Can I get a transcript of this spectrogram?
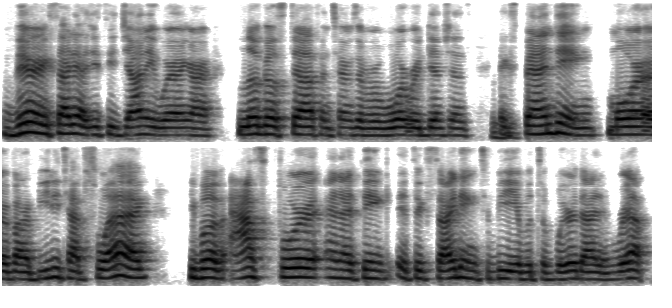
Very excited as you see Jonni wearing our logo stuff in terms of reward redemptions, mm-hmm. expanding more of our beauty tap swag. People have asked for it, and I think it's exciting to be able to wear that and rep.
